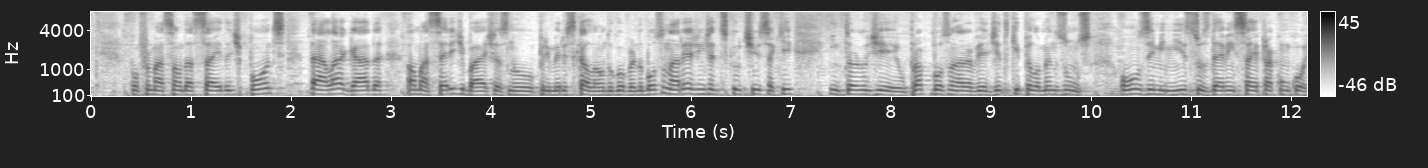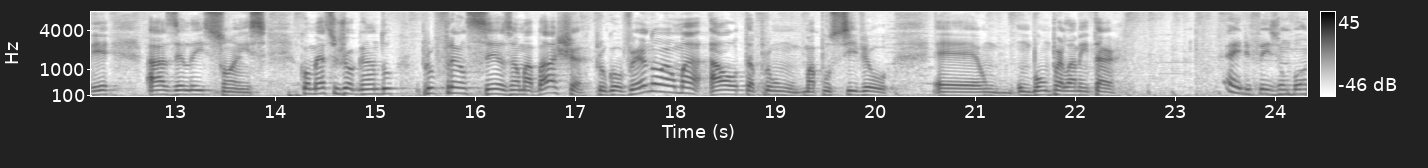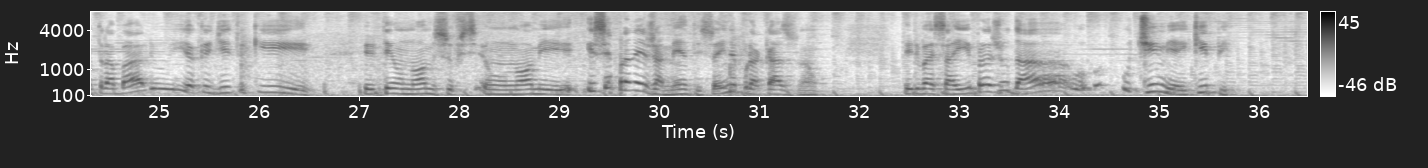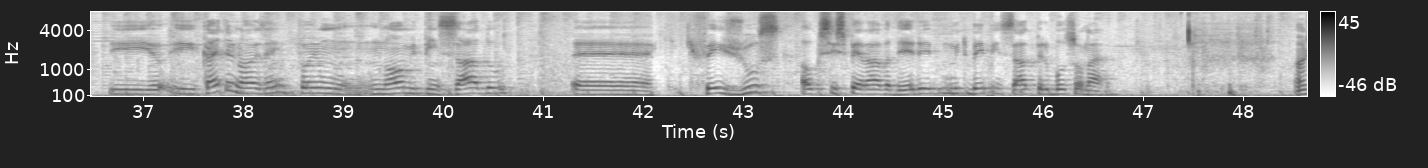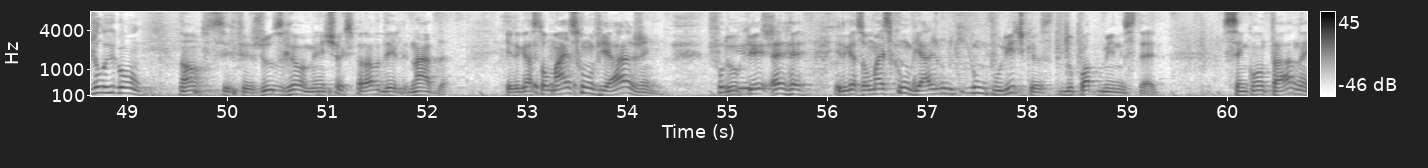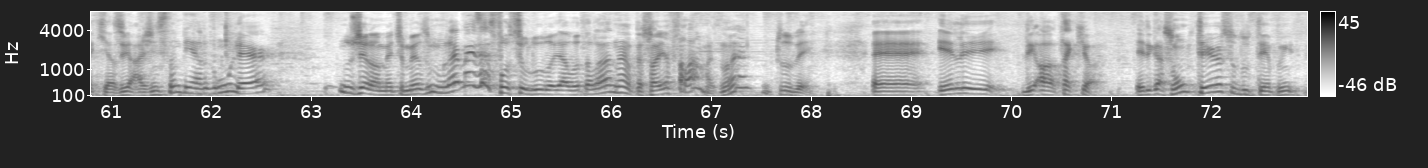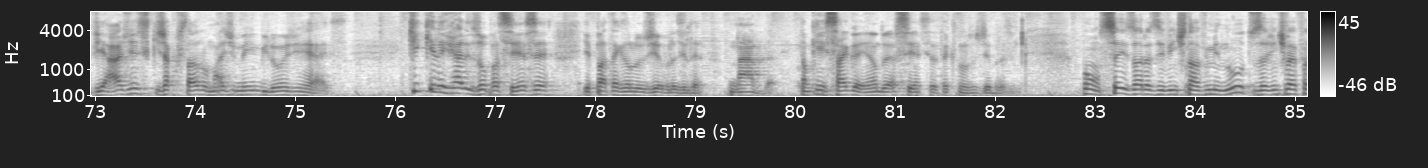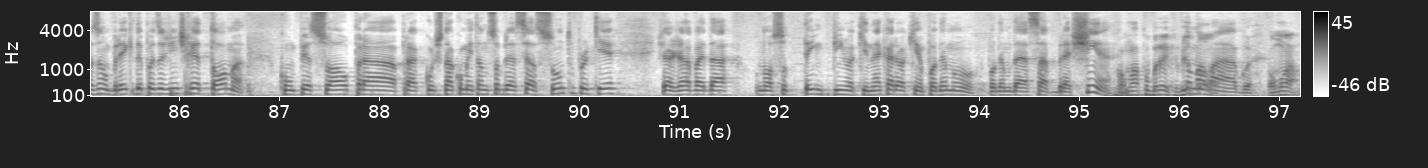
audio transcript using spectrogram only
Confirmação da saída de Pontes dá largada a uma série de baixas no primeiro escalão do governo Bolsonaro e a gente já discutiu isso aqui em torno de. O próprio Bolsonaro havia dito que pelo menos uns 11 ministros devem sair para concorrer às eleições. Começo jogando para o francês. É uma baixa para o governo ou é uma alta para uma possível. é, um- um bom parlamentar? É, ele fez um bom trabalho e acredito que ele tem um nome suficiente, um nome. Isso é planejamento, isso aí não é por acaso não. Ele vai sair para ajudar o, o time, a equipe. E, e cá entre nós, hein? Foi um, um nome pensado é, que- que fez jus ao que se esperava dele, muito bem pensado pelo Bolsonaro. Ângelo Rigon. Não, se fez jus realmente eu esperava dele, nada. Ele gastou mais com viagem do que. É, ele gastou mais com viagem do que com políticas do próprio ministério. Sem contar né, que as viagens também eram com mulher, no- geralmente a mesma mulher, mas se fosse o Lula e a outra lá, não, o pessoal ia falar, mas não é? Tudo bem. É, ele- Ó, tá aqui, ó. Ele gastou um terço do tempo em viagens que já custaram mais de meio milhão de reais. O que, que ele realizou para a ciência e para a tecnologia brasileira? Nada. Então quem sai ganhando é a ciência e a tecnologia brasileira. Bom, 6 horas e 29 minutos, a gente vai fazer um break e depois a gente retoma com o pessoal para continuar comentando sobre esse assunto, porque já já vai dar o nosso tempinho aqui, né, Carioquinha? Podemos, podemos dar essa brechinha? Vamos lá pro break, Vitor. Tomar uma água. Vamos lá.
